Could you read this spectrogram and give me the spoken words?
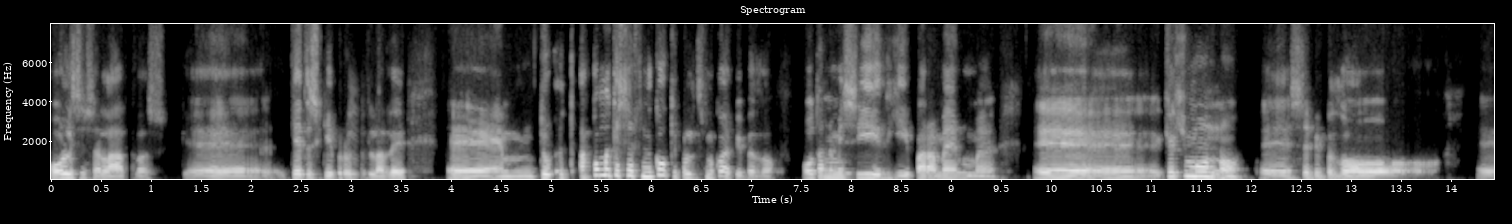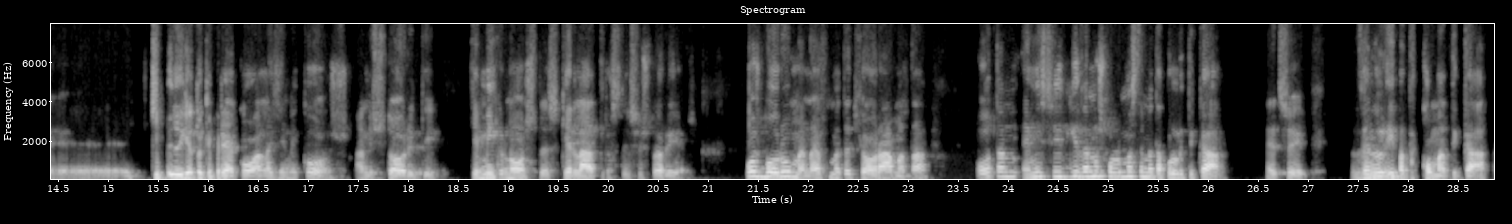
όλης της Ελλάδας ε, και της Κύπρου δηλαδή, ε, του, ακόμα και σε εθνικό και πολιτισμικό επίπεδο, όταν εμείς οι ίδιοι παραμένουμε ε, και όχι μόνο ε, σε επίπεδο για το Κυπριακό, αλλά γενικώς ανιστόρητοι και μη γνώστες και λάτρες της ιστορίας. Πώς μπορούμε να έχουμε τέτοια οράματα όταν εμείς οι ίδιοι δεν ασχολούμαστε με τα πολιτικά. Έτσι; Δεν είπα τα κομματικά,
